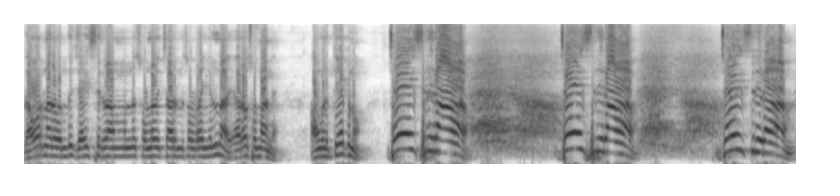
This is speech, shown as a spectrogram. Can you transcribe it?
கவர்னர் வந்து ஜெய் ஸ்ரீராம்னு சொல்ல வச்சாருன்னு சொல்றீங்கல்ல யாரோ சொன்னாங்க. அவங்களுக்கு கேட்கணும். ஜெய் ஸ்ரீராம். ஜெய் ஸ்ரீராம். ஜெய் ஸ்ரீராம்.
